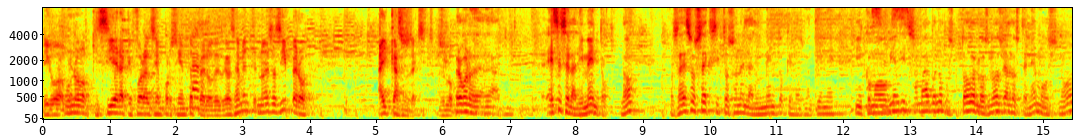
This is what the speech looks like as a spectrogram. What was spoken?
Digo, uno quisiera que fuera al 100%, pero desgraciadamente no es así, pero hay casos de éxito. Pero bueno, eh, ese es el alimento, ¿no? O sea, esos éxitos son el alimento que nos mantiene. Y como bien dice Omar, bueno, pues todos los nos ya los tenemos, ¿no?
